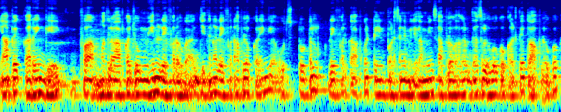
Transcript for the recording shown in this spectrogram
यहाँ पे करेंगे मतलब आपका जो मेन रेफ़र होगा जितना रेफ़र आप लोग करेंगे उस टोटल रेफ़र का आपका टेन परसेंट मिलेगा। मीन्स आप लोग अगर दस लोगों को करते तो आप लोगों को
